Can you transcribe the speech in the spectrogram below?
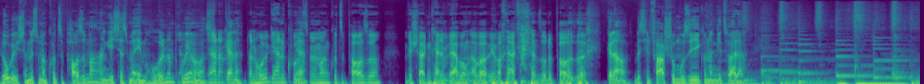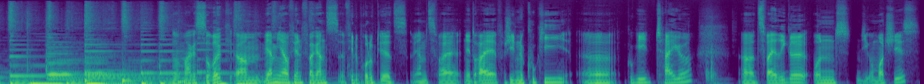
logisch. Da müssen wir eine kurze Pause machen, dann gehe ich das mal eben holen und probieren wir was. Ja, dann, gerne. Dann hol gerne kurz, ja? wir machen eine kurze Pause. Wir schalten keine Werbung, aber wir machen einfach dann so eine Pause. Genau, ein bisschen Fahrstuhlmusik und dann geht's weiter. Markus zurück. Ähm, wir haben hier auf jeden Fall ganz viele Produkte jetzt. Wir haben zwei, ne, drei verschiedene Cookie, äh, Cookie-Teige, äh, zwei Riegel und die Omochis,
